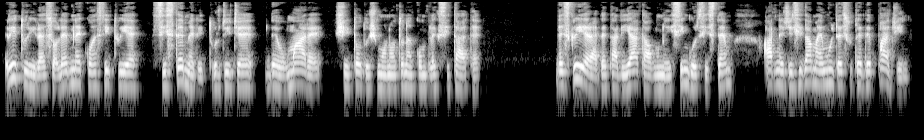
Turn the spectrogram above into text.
Riturile solemne constituie sisteme liturgice de o mare și totuși monotonă complexitate. Descrierea detaliată a unui singur sistem ar necesita mai multe sute de pagini.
